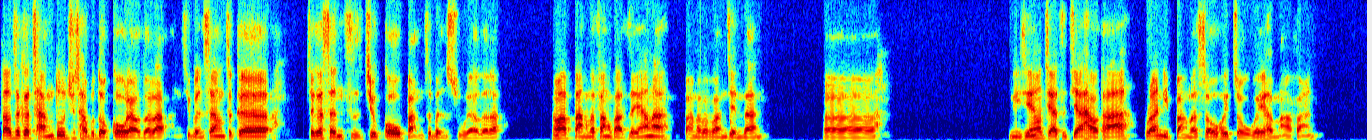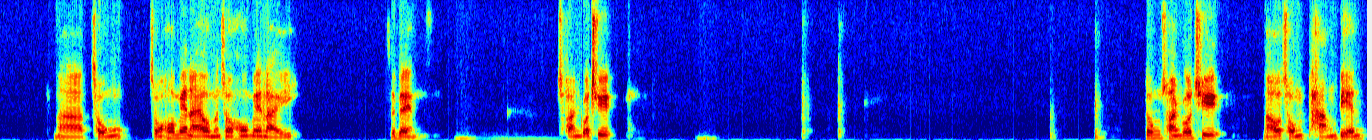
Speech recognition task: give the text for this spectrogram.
到这个长度就差不多够了的了。基本上这个这个绳子就够绑这本书了的了。那么绑的方法怎样呢？绑的方法很简单，呃，你先用夹子夹好它，不然你绑的时候会走位很麻烦。那从从后面来，我们从后面来，这边穿过去，东穿过去。然后从旁边，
